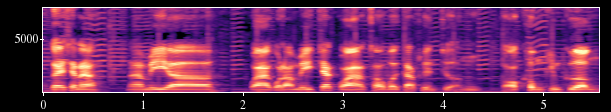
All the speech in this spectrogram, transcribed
Ok xem nào. Nami uh, quà của Nami chắc quá so với các thuyền trưởng có không kim cương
